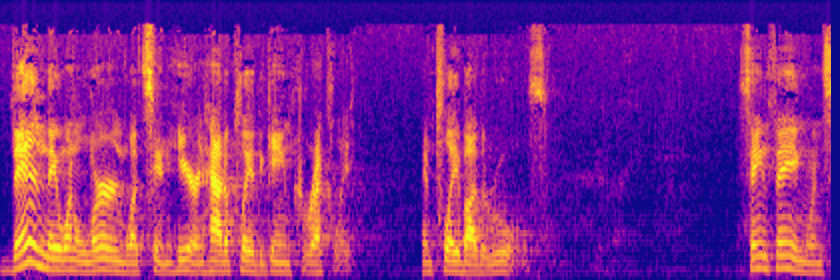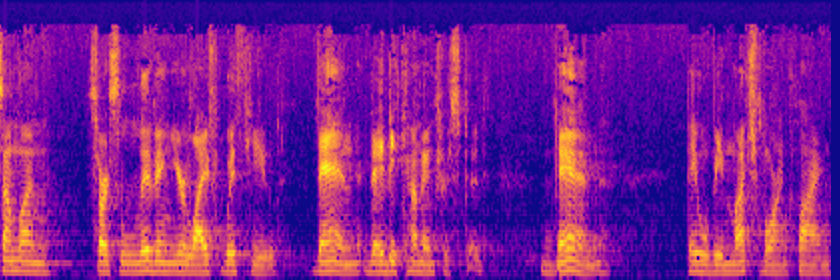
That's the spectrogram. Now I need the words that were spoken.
Then they want to learn what's in here and how to play the game correctly and play by the rules. Same thing when someone starts living your life with you, then they become interested. Then they will be much more inclined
